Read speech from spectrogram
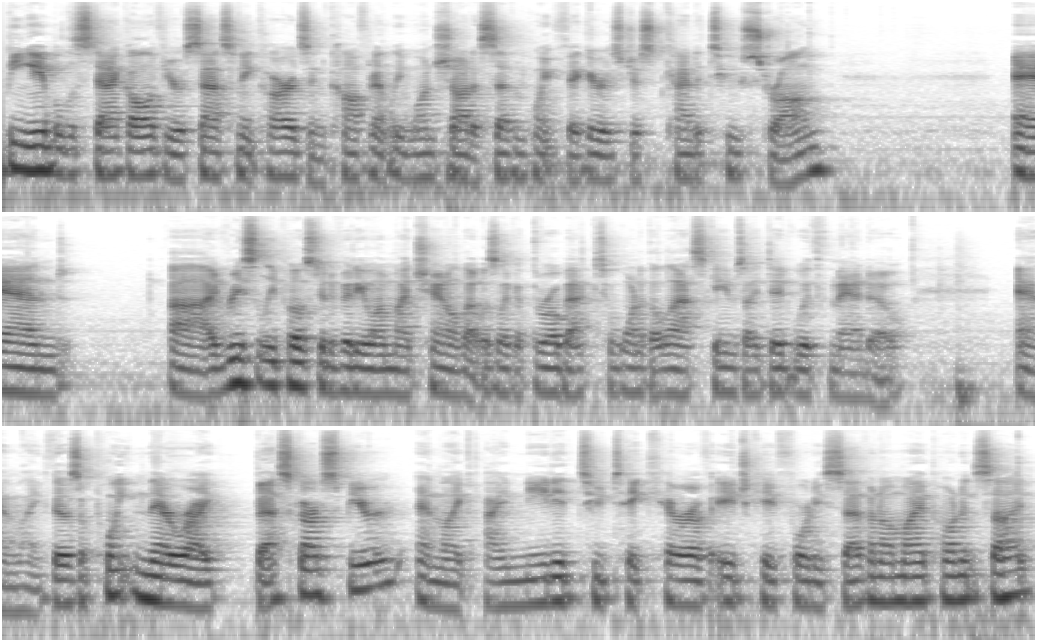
being able to stack all of your Assassinate cards and confidently one shot a seven point figure is just kind of too strong. and uh, I recently posted a video on my channel that was like a throwback to one of the last games I did with Mando. And like, there's a point in there where I Beskar Spear, and like, I needed to take care of HK 47 on my opponent's side.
